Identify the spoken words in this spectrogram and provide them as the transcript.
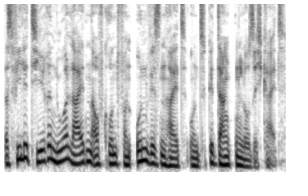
dass viele Tiere nur leiden aufgrund von Unwissenheit und Gedankenlosigkeit.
